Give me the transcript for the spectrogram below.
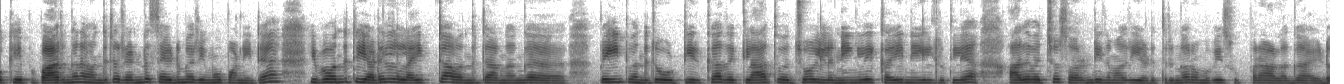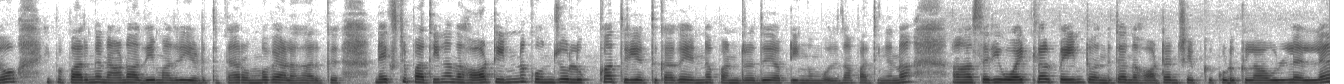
ஓகே இப்போ பாருங்கள் நான் வந்துட்டு ரெண்டு சைடுமே ரிமூவ் பண்ணிட்டேன். இப்போ வந்துட்டு இடையில லைட்டாக வந்துட்டு அங்கங்கே பெயிண்ட் வந்துட்டு ஒட்டியிருக்கு. அதை கிளாத் வச்சோ இல்லை நீங்களே கை நெயில் இருக்கு இல்லையா அதை வச்சோ சுரண்டி இந்த மாதிரி எடுத்துருங்க. ரொம்பவே சூப்பராக அழகாக ஆகிடும் இப்போ பாருங்கள் நானும் அதே மாதிரி எடுத்துட்டேன். ரொம்பவே அழகாக இருக்குது நெக்ஸ்ட்டு பார்த்தீங்கன்னா அந்த ஹார்ட் இன்னும் கொஞ்சம் லுக்காக தெரியறதுக்காக என்ன பண்ணுறது அப்படிங்கும்போது தான் பார்த்தீங்கன்னா சரி ஒயிட் கலர் பெயிண்ட் வந்துட்டு அந்த ஹார்ட் அண்ட் ஷேப்க்கு கொடுக்கலாம். உள்ள இல்லை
